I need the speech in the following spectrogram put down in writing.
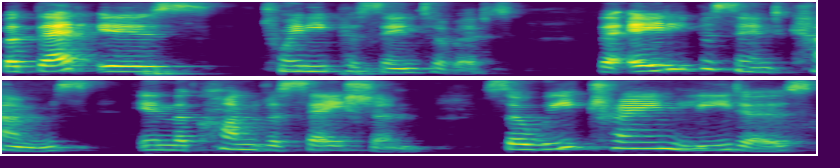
But that is 20% of it. The 80% comes in the conversation. So we train leaders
